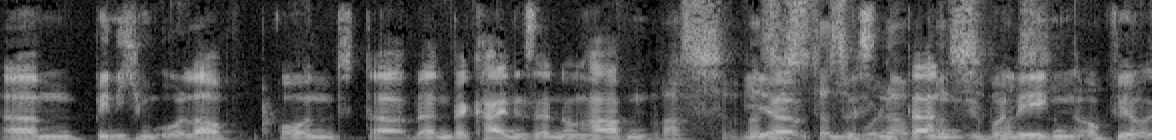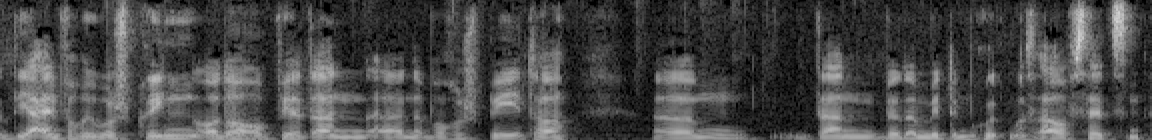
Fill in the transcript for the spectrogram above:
ähm, bin ich im Urlaub und da werden wir keine Sendung haben. Was, was wir ist das müssen Urlaub? dann was, überlegen, was ob wir die einfach überspringen oder mhm. ob wir dann äh, eine Woche später ähm, dann wieder mit dem Rhythmus aufsetzen.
